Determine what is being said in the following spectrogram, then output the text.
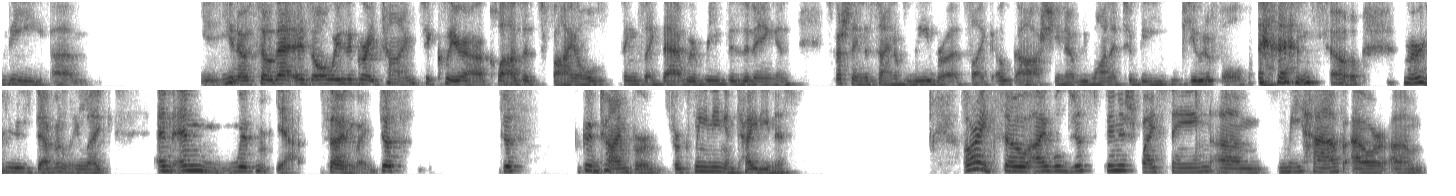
the um, you know so that is always a great time to clear our closets files things like that. We're revisiting and especially in the sign of libra it's like oh gosh you know we want it to be beautiful. And so mercury is definitely like and and with yeah so anyway just just good time for for cleaning and tidiness all right, so I will just finish by saying um, we have our, um,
